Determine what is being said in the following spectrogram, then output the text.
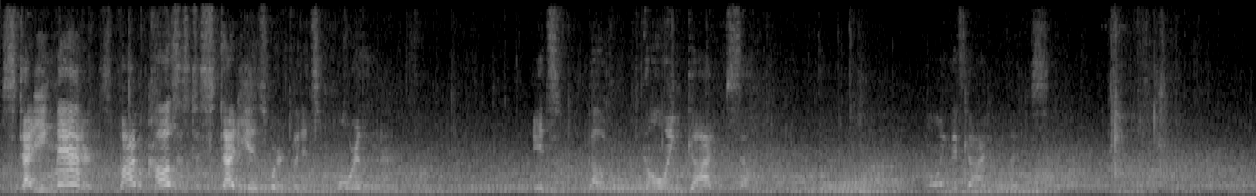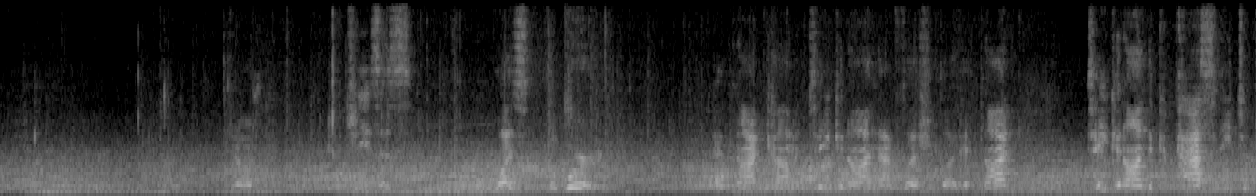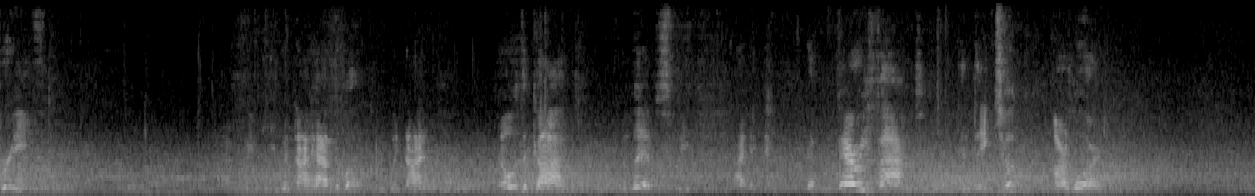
Studying matters. The Bible calls us to study His Word, but it's more than that. It's about knowing God Himself, knowing the God who lives. You know, if Jesus was the Word, had not come and taken on that flesh and blood, had not taken on the capacity to breathe, would not have the blood. We would not know the God who lives. We, I, the very fact that they took our Lord,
